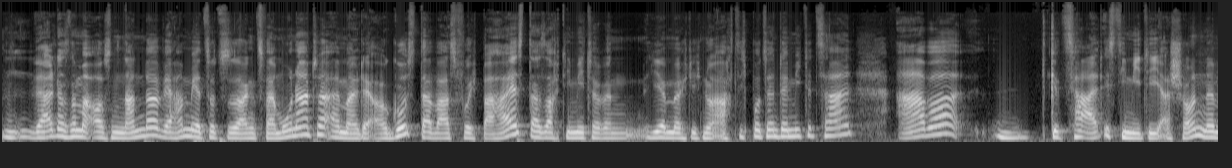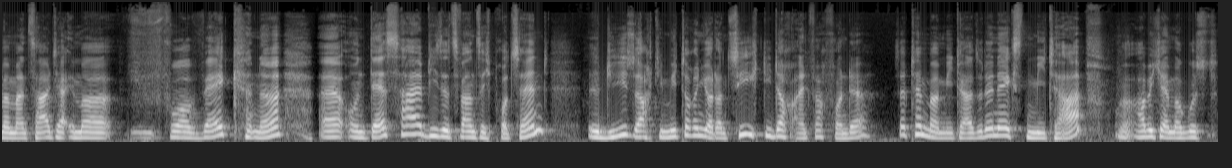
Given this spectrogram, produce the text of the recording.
wir halten das nochmal auseinander. Wir haben jetzt sozusagen zwei Monate. Einmal der August, da war es furchtbar heiß. Da sagt die Mieterin, hier möchte ich nur 80 Prozent der Miete zahlen. Aber gezahlt ist die Miete ja schon, ne? weil man zahlt ja immer vorweg. Ne? Äh, und deshalb diese 20 Prozent, äh, die sagt die Mieterin, ja, dann ziehe ich die doch einfach von der Septembermiete, also der nächsten Miete ab. Habe ich ja im August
